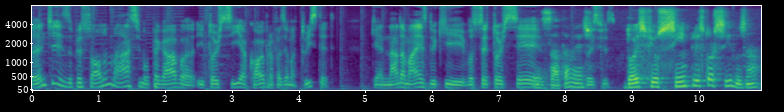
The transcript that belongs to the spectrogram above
Antes o pessoal no máximo pegava e torcia a coil para fazer uma Twisted, que é nada mais do que você torcer Exatamente. dois fios. Dois fios simples torcidos, né?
